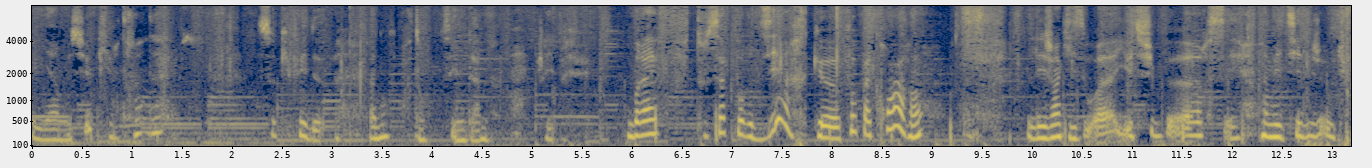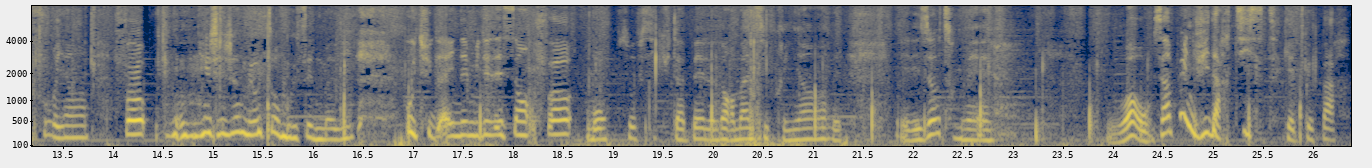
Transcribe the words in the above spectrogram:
Et il y a un monsieur qui est en train de s'occuper de... Ah non, pardon, c'est une dame. J'avais pas vu. Bref, tout ça pour dire que faut pas croire, hein. Les gens qui disent ouais, youtubeur, c'est un métier déjà où tu fous rien. Faux. J'ai jamais autant bossé de ma vie. Où tu gagnes des milliers des cents. Faux. Bon, sauf si tu t'appelles Norman, Cyprien et, les autres, mais wow, c'est un peu une vie d'artiste quelque part.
